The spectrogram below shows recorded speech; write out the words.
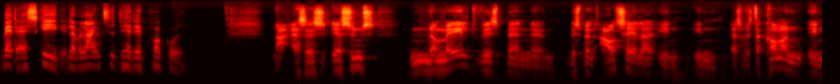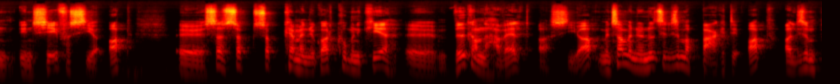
hvad der er sket, eller hvor lang tid det her det er pågået? Nej, altså jeg synes normalt, hvis man, øh, hvis man aftaler en, en, altså hvis der kommer en, en, en chef og siger op, øh, så, så, så kan man jo godt kommunikere, øh, vedkommende har valgt at sige op, men så er man jo nødt til ligesom at bakke det op, og ligesom,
